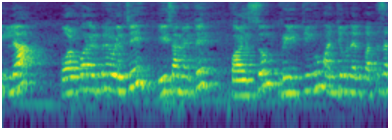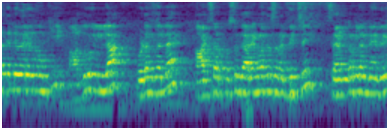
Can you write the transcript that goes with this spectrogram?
ഇല്ല കോൾ ഫോർ ഹെൽപ്പിനെ വിളിച്ച് ഈ സമയത്ത് പൾസും ബ്രീത്തിങ്ങും അഞ്ചു മുതൽ പത്ത് സെക്കൻഡ് വരെ നോക്കി. അതും ഇല്ല. ഉടൻ തന്നെ ഹാർട്ട് സർഫസും കാര്യങ്ങളൊക്കെ ശ്രദ്ധിച്ച് സെന്ററിൽ എന്ത് ചെയ്ത്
